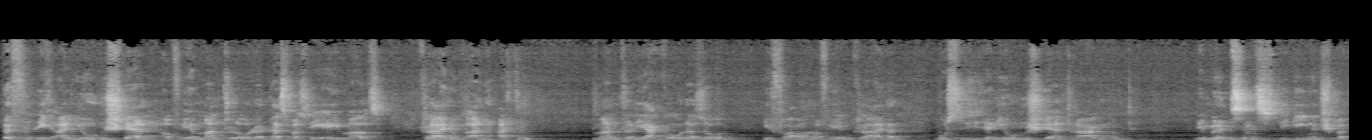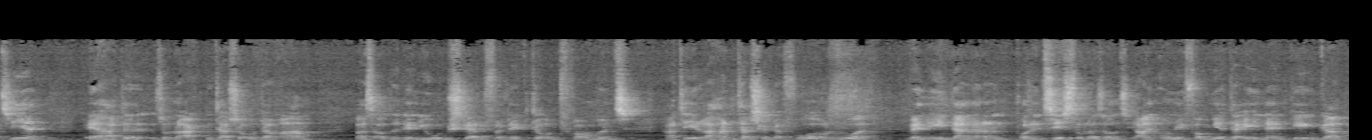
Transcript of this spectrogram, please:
öffentlich einen Judenstern auf ihrem Mantel oder das, was sie eben als Kleidung anhatten, Mantel, Jacke oder so, die Frauen auf ihren Kleidern, mussten sie den Judenstern tragen und die Münzens, die gingen spazieren. Er hatte so eine Aktentasche unterm Arm, was also den Judenstern verdeckte und Frau Münz hatte ihre Handtasche davor und nur wenn ihnen dann ein Polizist oder sonst ein Uniformierter ihnen entgegenkam,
